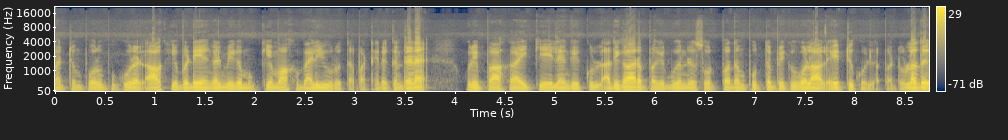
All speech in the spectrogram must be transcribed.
மற்றும் பொறுப்புக்கூறல் ஆகிய விடயங்கள் மிக முக்கியமாக வலியுறுத்தப்பட்டிருக்கின்றன. குறிப்பாக ஐக்கிய இலங்கைக்குள் அதிகார பகிர்வு என்ற சொற்பதம் புத்த பிக்குகளால் ஏற்றுக்கொள்ளப்பட்டுள்ளது.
